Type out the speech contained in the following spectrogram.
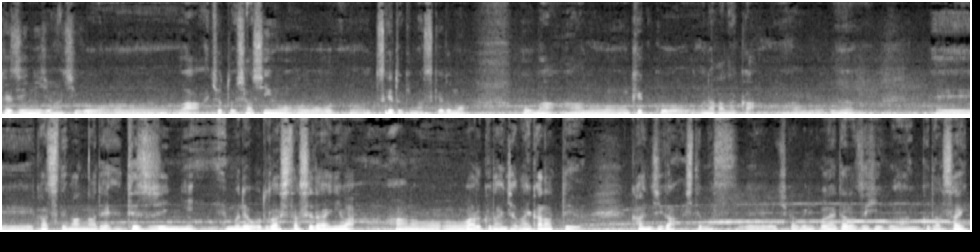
鉄人28号はちょっと写真をつけておきますけども、まあ、あの結構なかなかあの、えー、かつて漫画で鉄人に胸を躍らせた世代にはあの悪くないんじゃないかなっていう感じがしてます、えー、お近くに来られたらぜひご覧ください、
